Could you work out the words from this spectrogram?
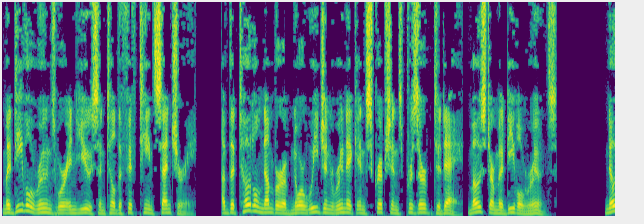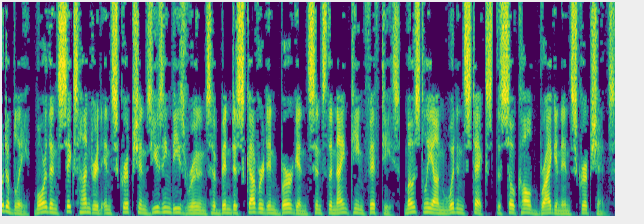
Medieval runes were in use until the 15th century. Of the total number of Norwegian runic inscriptions preserved today, most are medieval runes. Notably, more than 600 inscriptions using these runes have been discovered in Bergen since the 1950s, mostly on wooden sticks the so-called Bryggen inscriptions.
